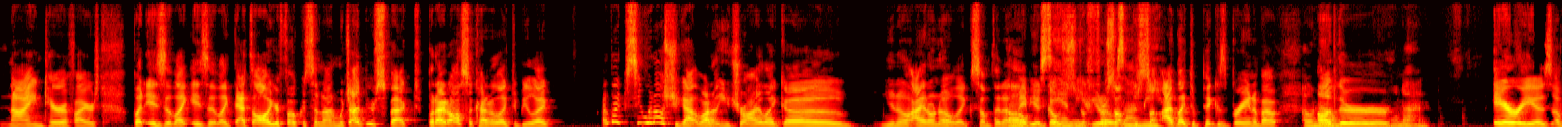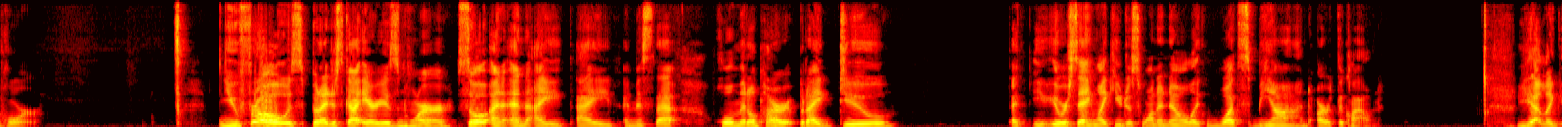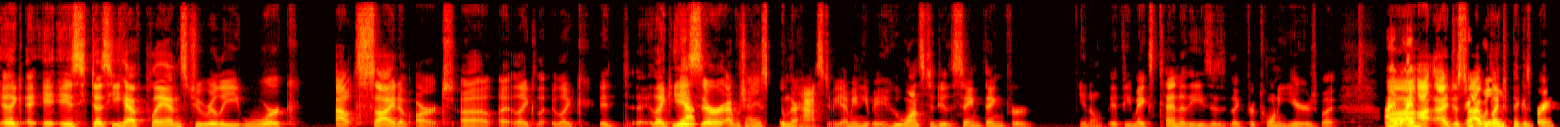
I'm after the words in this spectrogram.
nine Terrifiers, but is it like is it like that's all you're focusing on? Which I'd respect, but I'd also kind of like to be like, I'd like to see what else you got. Why don't you try like a you know, I don't know, like something Oh, maybe a Sam, ghost. you know, something. some- me. I'd like to pick his brain about oh no. other Hold on. areas of horror. You froze, but I just got areas in horror. So and, and I I I missed that whole middle part, but I do I, you, were saying like you just want to know like what's beyond Art the Clown. Yeah, like like is does he have plans to really work outside of art? Uh, like like- like it like Yeah. is there? Which I assume there has to be. I mean, he, who wants to do the same thing for you know if he makes ten of these is like for twenty years? But uh, I I, I just I would like to pick his brain.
